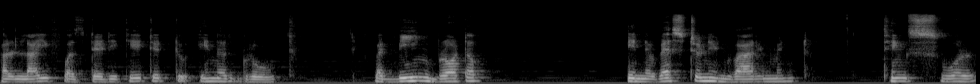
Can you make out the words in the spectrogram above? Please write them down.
her life was dedicated to inner growth, but being brought up in a Western environment, things were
